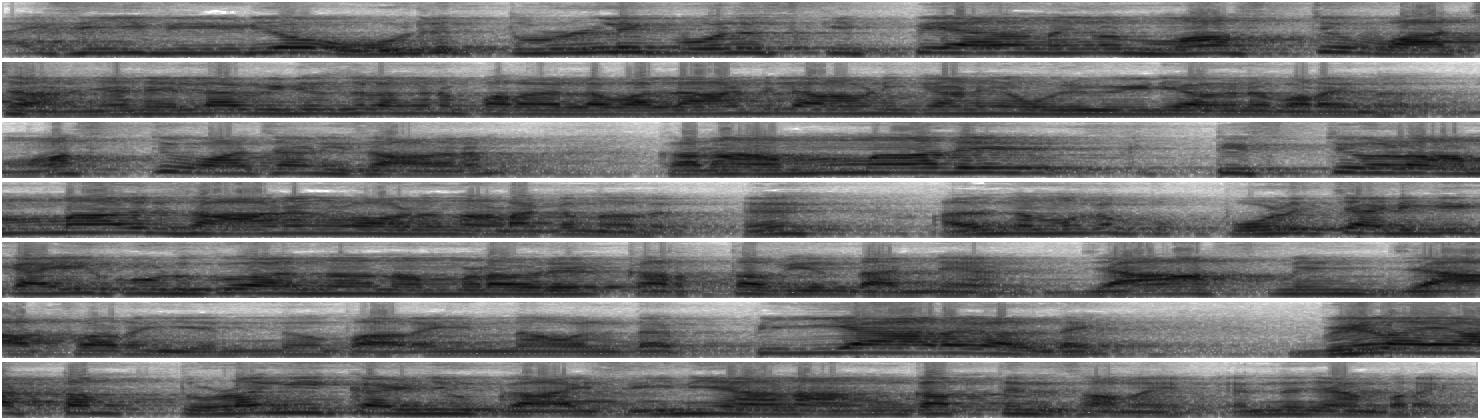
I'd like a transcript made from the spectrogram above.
Guys, ഈ വീഡിയോ ഒരു തുള്ളി പോലും സ്കിപ്പ് ചെയ്യാതെ നിങ്ങൾ മസ്റ്റ് വാച്ച് ആണ്. ഞാൻ എല്ലാ വീഡിയോസിലും അങ്ങനെ പറയാനില്ല വല്ലാണ്ടിൽ ആവണിക്കാണ് ഞാൻ ഒരു വീഡിയോ അങ്ങനെ പറയുന്നത്. മസ്റ്റ് വാച്ച് ആണ് ഈ സാധനം. കാരണം അമ്മാതിരി ട്വിസ്റ്റുകളും അമ്മാതിരി സാധനങ്ങളുമാണ് നടക്കുന്നത്. അത് നമുക്ക് പൊളിച്ചടുക്കി കൈ കൊടുക്കുക എന്നത് നമ്മുടെ ഒരു കർത്തവ്യം തന്നെയാണ്. ജാസ്മിൻ ജാഫർ എന്ന് പറയുന്നവളുടെ പി ആറുകളുടെ വിളയാട്ടം തുടങ്ങിക്കഴിഞ്ഞു ഗായ്സ് ഇനിയാണ് അംഗത്തിന് സമയം എന്ന് ഞാൻ പറയും.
